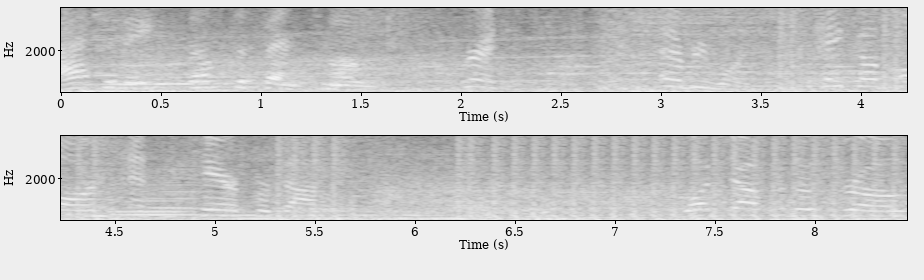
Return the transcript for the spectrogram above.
activate self-defense mode. Granted. Everyone, take up arms and prepare for battle. Watch out for those drones.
